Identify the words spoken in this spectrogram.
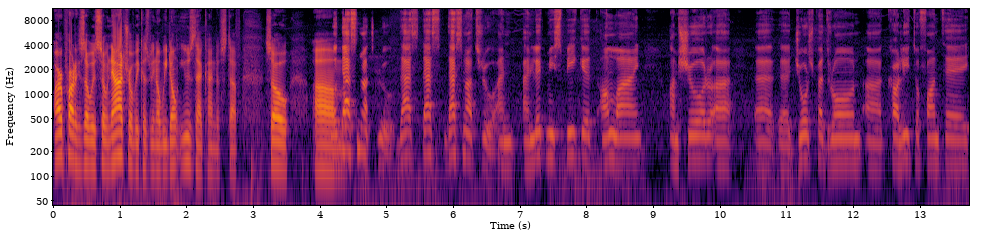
our product is always so natural because we know we don't use that kind of stuff. So well, um, that's not true. That's that's that's not true. And and let me speak it online. I'm sure uh, uh, uh, George Padron, uh, Carlito Fuente,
